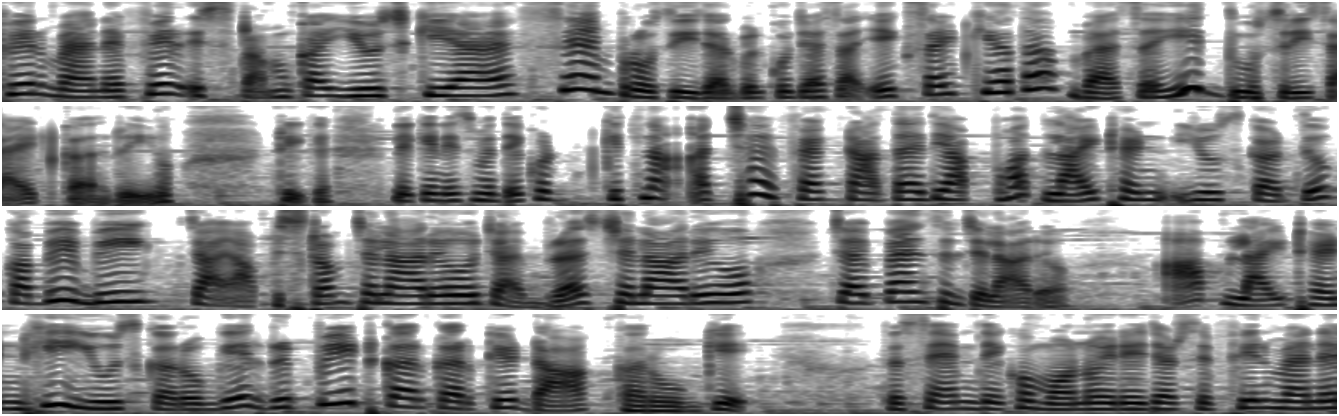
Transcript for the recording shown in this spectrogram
फिर मैंने फिर स्टम्प का यूज़ किया है। सेम प्रोसीजर बिल्कुल जैसा एक साइड किया था, वैसे ही दूसरी साइड कर रही हूँ। ठीक है, लेकिन इसमें देखो कितना अच्छा इफ़ेक्ट आता है। यदि आप बहुत लाइट हैंड यूज़ करते हो, कभी भी, चाहे आप स्टम्प चला रहे हो, चाहे ब्रश चला रहे हो, चाहे पेंसिल चला रहे हो, आप लाइट हैंड ही यूज़ करोगे रिपीट कर करके डार्क करोगे। तो सेम देखो मोनो इरेजर से फिर मैंने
